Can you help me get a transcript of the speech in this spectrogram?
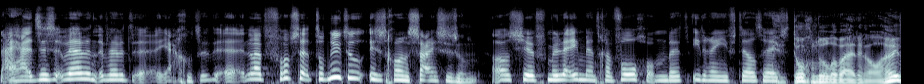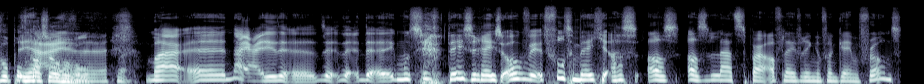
Nou ja, het is, we hebben, we hebben het, eh, ja goed, laten we vooropstellen, tot nu toe is het gewoon een saai seizoen. Als je Formule 1 bent gaan volgen, omdat iedereen je verteld heeft, En toch lullen wij er al heel veel podcasts Ja, over vol. eh, Maar, eh, nou ja, de, de, de- de- ik moet zeggen, deze race ook weer. Het voelt een beetje als, als, als de laatste paar afleveringen van Game of Thrones.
